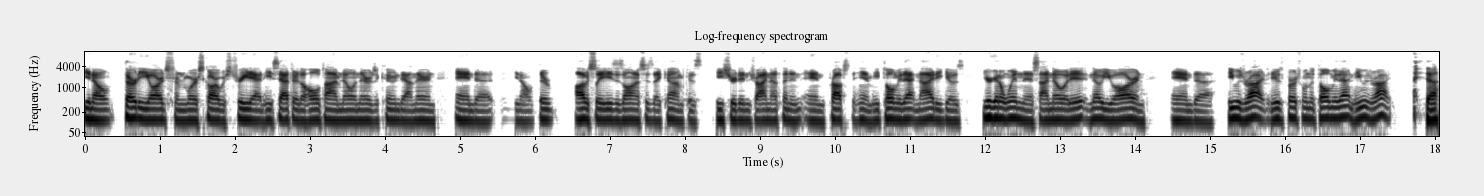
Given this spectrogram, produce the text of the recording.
you know 30 yards from where Scar was treed at and he sat there the whole time knowing there was a coon down there and and uh, you know there obviously he's as honest as they come because he sure didn't try nothing. And, and props to him. He told me that night. He goes, "You're gonna win this. I know it is. Know you are." And and uh, he was right. He was the first one that told me that, and he was right. Yeah,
